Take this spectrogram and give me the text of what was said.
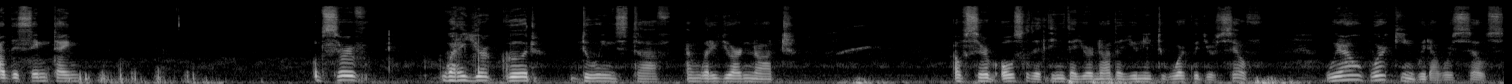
at the same time, observe what are your good doing stuff and what you are not. Observe also the things that you're not that you need to work with yourself. We are working with ourselves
